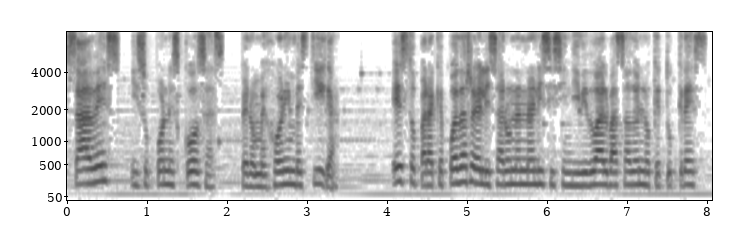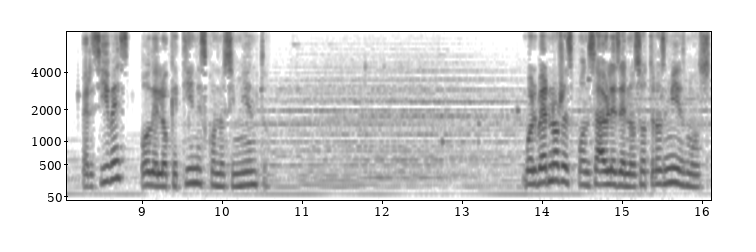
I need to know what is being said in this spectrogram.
Sabes y supones cosas, pero mejor investiga. Esto para que puedas realizar un análisis individual basado en lo que tú crees, percibes o de lo que tienes conocimiento. volvernos responsables de nosotros mismos,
